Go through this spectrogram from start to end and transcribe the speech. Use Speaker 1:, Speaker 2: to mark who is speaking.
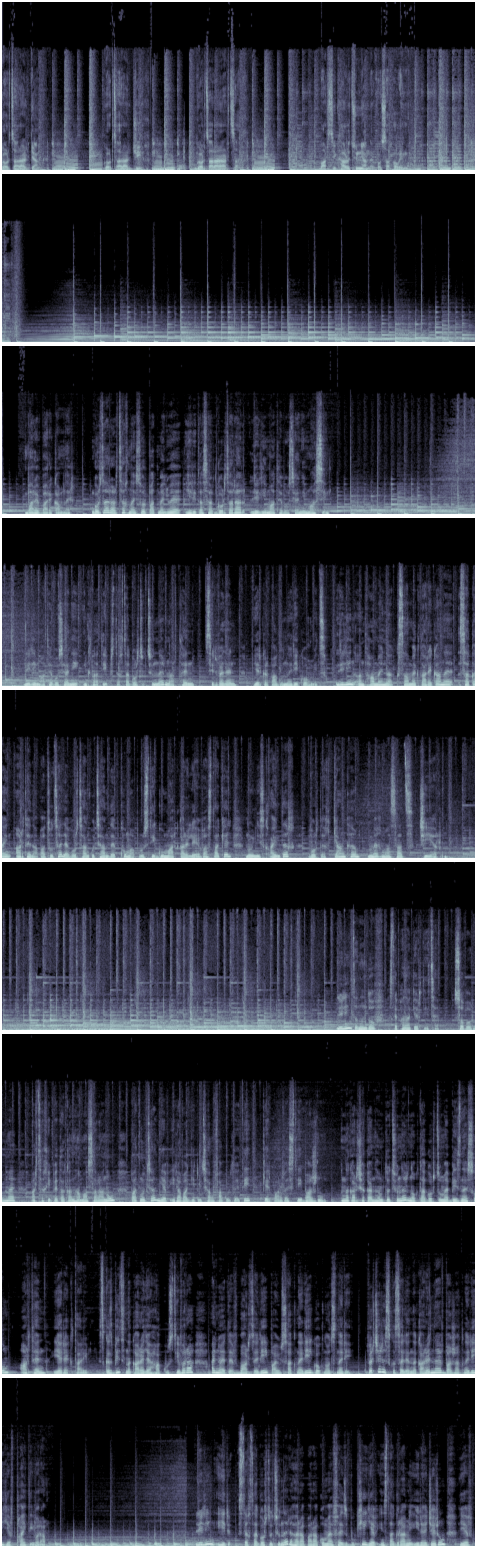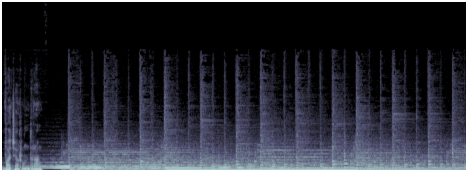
Speaker 1: Գործարար կյանք։ Գործարար ջիղ։ Գործարար Արցախ։ Վարսիկ Հարությունյանն է խոսափողի մոտ։
Speaker 2: Բարև բարեկամներ։ Գործար Արցախն այսօր պատմելու է երիտասարդ գործարար Լիլի Մաթևոսյանի մասին։ Լիլի Մաթևոսյանի ինքնատիպ ստեղծագործություններն արդեն սիրվել են երկրպագուների կողմից։ Լիլին ընդհանրապես 21 տարեկան է, սակայն արդեն ապացուցել է, որ ցանկության դեպքում ապրուստի գումար կարելի է վաստակել նույնիսկ այնտեղ, որտեղ կյանքը մեղմ ասած չի եռում։ Լիլին ծննդով Ստեփանակերտից է։ Սովորում է Արցախի պետական համալսարանում պատմության եւ իրավագիտության ֆակուլտետի կերպարվեստի բաժնում։ Նկարչական հմտություններն օգտագործում է բիզնեսում արդեն 3 տարի։ Սկզբից նկարել է հակոստի վրա, այնուհետև բարձերի, պայուսակների, գոգնոցների։ Վերջերս սկսել է նկարել նաև բաժակների եւ փայտի վրա։ Լիլին իր ստեղծագործությունները հրապարակում է Facebook-ի եւ Instagram-ի իր էջերում եւ վաճառում դրանք։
